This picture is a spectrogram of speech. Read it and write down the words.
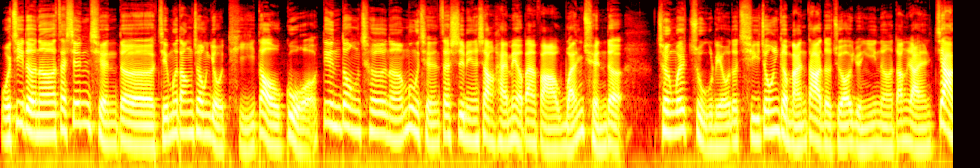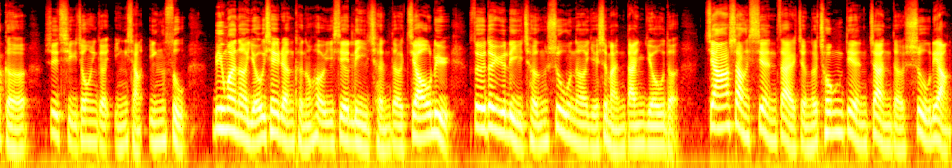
我记得呢，在先前的节目当中有提到过，电动车呢，目前在市面上还没有办法完全的。成为主流的其中一个蛮大的主要原因呢，当然价格是其中一个影响因素。另外呢，有一些人可能会有一些里程的焦虑，所以对于里程数呢也是蛮担忧的。加上现在整个充电站的数量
